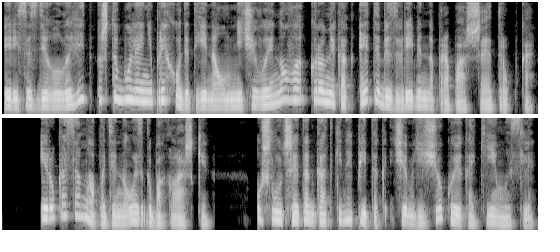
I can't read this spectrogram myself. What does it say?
Ириса сделала вид, что более не приходит ей на ум ничего иного, кроме как эта безвременно пропавшая трубка. И рука сама потянулась к баклажке. Уж лучше этот гадкий напиток, чем еще кое-какие мысли.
